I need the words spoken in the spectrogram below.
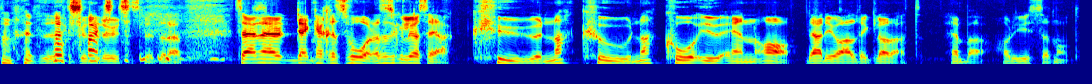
precis. Kunde du utesluta den. Sen är den kanske svåraste skulle jag säga. Kuna, Kuna, K-U-N-A. Det hade jag aldrig klarat. Ebba, har du gissat något?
